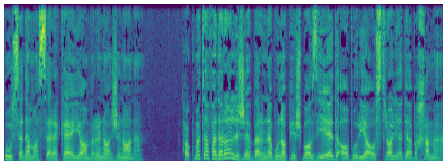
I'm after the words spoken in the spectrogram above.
او صدم سرکه یا مرنا جنانه. حکومت فدرال جبر نبونا پیشبازی د آبوری استرالیا ده بخمه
